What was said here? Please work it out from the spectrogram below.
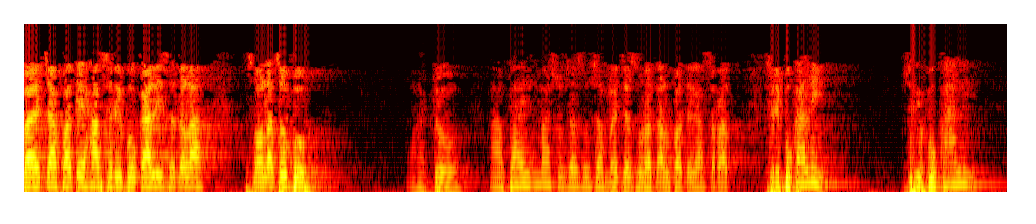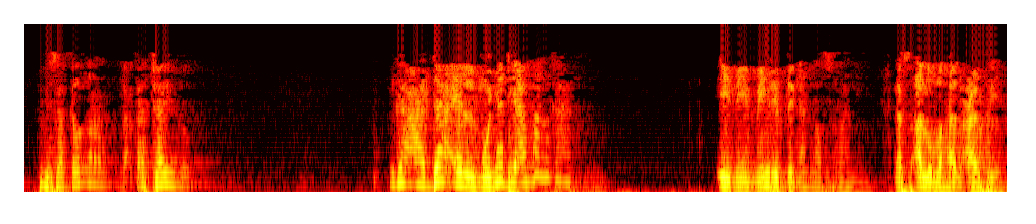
baca fatihah seribu kali setelah sholat subuh. Waduh, ngapain mas susah-susah baca surat al-fatihah serat seribu kali? Seribu kali. Bisa kelenger, nggak kerja itu. Nggak ada ilmunya diamalkan. Ini mirip dengan Nasrani. Nas'alullah al-afiyah.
